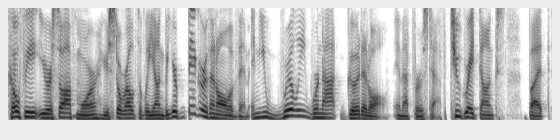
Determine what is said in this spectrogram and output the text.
Kofi, you're a sophomore. You're still relatively young, but you're bigger than all of them. And you really were not good at all in that first half. Two great dunks, but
